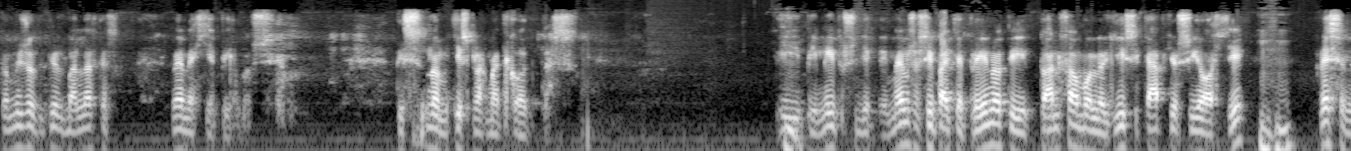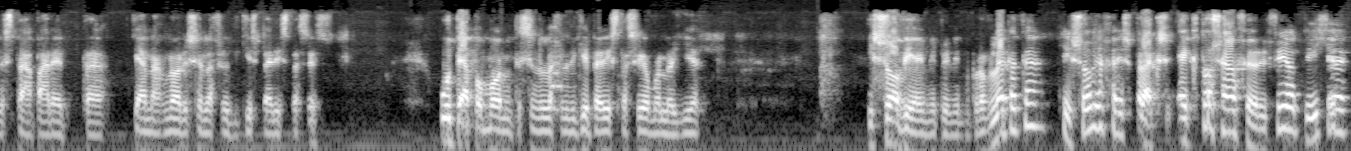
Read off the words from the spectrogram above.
Νομίζω ότι ο κ. Μπαλάσκας δεν έχει επίγνωση της νομικής πραγματικότητας. Η ποινή του συγκεκριμένου, σας είπα και πριν ότι το αν θα ομολογήσει κάποιος ή όχι, δεν συνιστά απαραίτητα και αναγνώριση ελαφρυντικής περίστασης. Ούτε από μόνη της είναι ελαφρυντική περίσταση η ομολογία. Η Σόβια είναι η ποινή που προβλέπεται και η Σόβια θα εισπράξει. Εκτός αν θεωρηθεί ότι είχε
